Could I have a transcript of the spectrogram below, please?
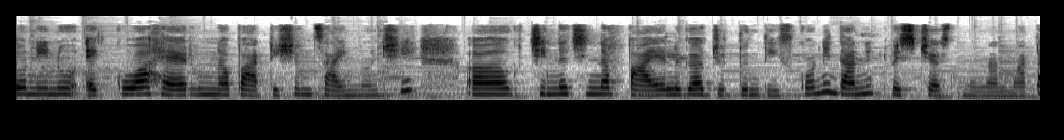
సో నేను ఎక్కువ హెయిర్ ఉన్న పార్టిషన్ సైడ్ నుంచి చిన్న చిన్న పాయలుగా జుట్టును తీసుకొని దాన్ని ట్విస్ట్ చేస్తున్నాను అనమాట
